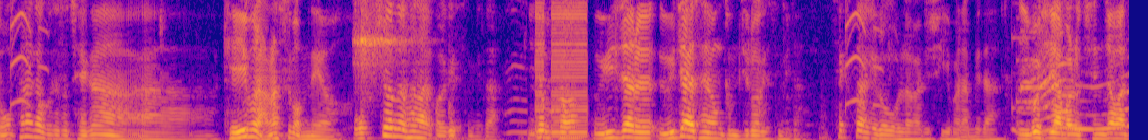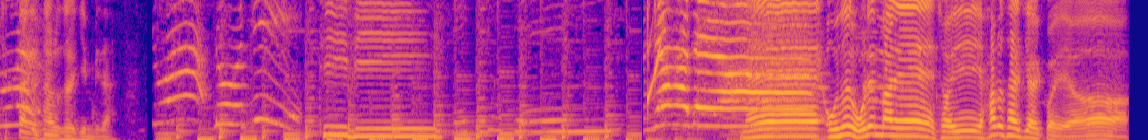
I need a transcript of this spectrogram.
너무 편하게 하고 있어서 제가 아, 개입을 안 할 수가 없네요. 옵션을 하나 걸겠습니다. 이제부터 의자를 의자 사용 금지로 하겠습니다. 책상 위로 올라가 주시기 바랍니다. 이것이야말로 진정한 책상에서 하루 살기입니다. TV 네, 오늘 오랜만에 저희 하루 살기 할 거예요.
